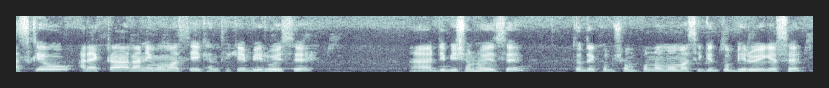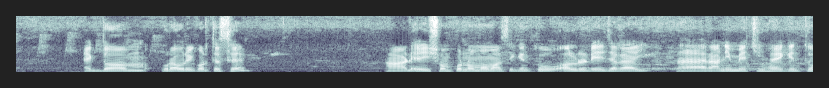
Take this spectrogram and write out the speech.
আজকেও আরেকটা রানী মৌমাছি এখান থেকে বের হয়েছে ডিভিশন হয়েছে। তো দেখুন, সম্পূর্ণ মৌমাছি কিন্তু বের হয়ে গেছে, একদম উড়াউড়ি করতেছে। আর এই সম্পূর্ণ মৌমাছি কিন্তু অলরেডি এই জায়গায় রানি ম্যাচিং হয়ে কিন্তু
